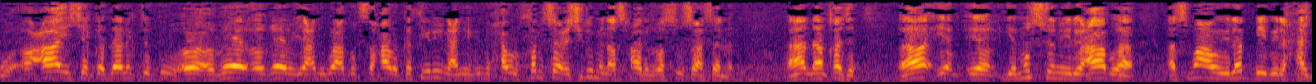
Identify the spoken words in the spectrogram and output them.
وعائشة كذلك تكون غير غير يعني بعض الصحابة كثيرين يعني حول 25 من أصحاب الرسول صلى الله عليه وسلم. ناقته ها يمسني لعابها أسمعه يلبي بالحج.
